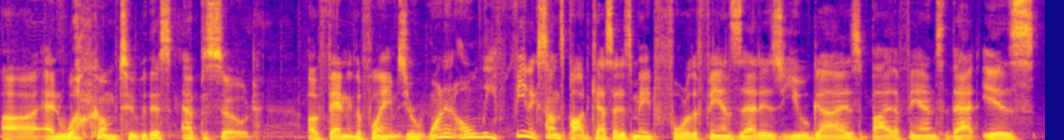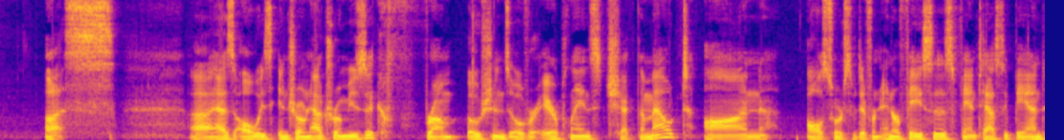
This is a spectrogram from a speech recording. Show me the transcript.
Uh, and welcome to this episode of Fanning the Flames, your one and only Phoenix Suns podcast that is made for the fans. That is you guys, by the fans. That is us. Uh, as always, intro and outro music from Oceans Over Airplanes. Check them out on all sorts of different interfaces. Fantastic band.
